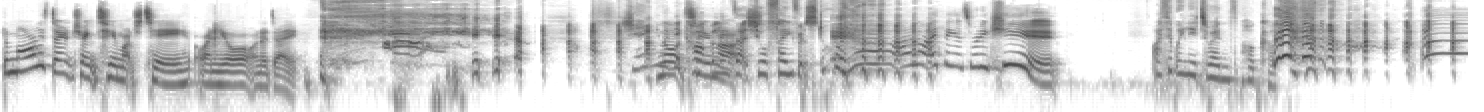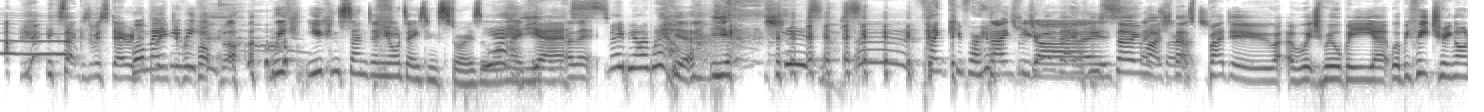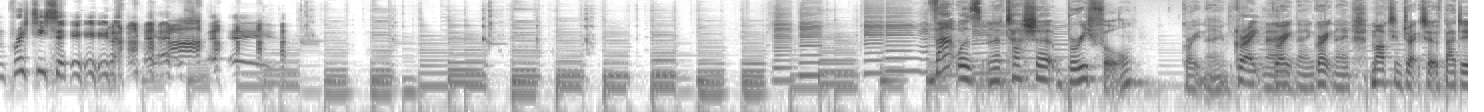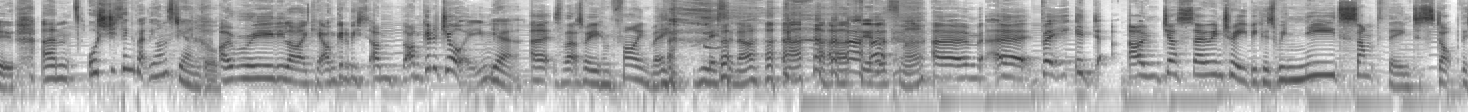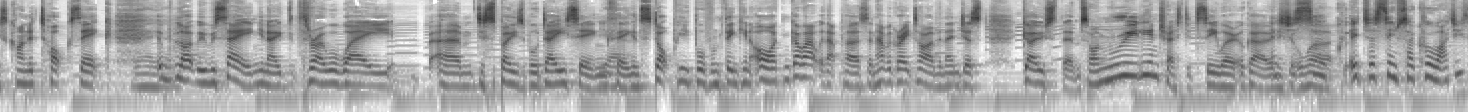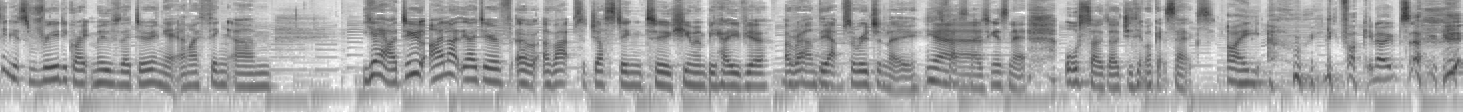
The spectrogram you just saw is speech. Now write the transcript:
the moral is don't drink too much tea when you're on a date Genuinely Not can't too believe much. that's your favourite story. yeah, I, I think it's really cute I think we need to end the podcast. Is that because we're staring Well, at three maybe we different can- we you can send in your dating stories and we'll make it Yes. are they- Maybe I will. yeah Yeah. Jesus. Thank you very much. Thank for you, guys. Thank you so Thanks much. so That's much. Badoo, uh, which we'll be uh, we'll be featuring on pretty soon. That was Natasha Briefel. Great name. Great name. Great name. Great name. Marketing director of Badoo. Um, what did you think about the honesty angle? I really like it. I'm going to be. I'm. I'm going to join. Yeah. Uh, so that's where you can find me, listener. Uh, dear listener. Um, uh, but it, I'm just so intrigued because we need something to stop this kind of toxic, like we were saying, you know, throw away. Um, disposable dating Yeah. thing and stop people from thinking, oh, I can go out with that person, have a great time, and then just ghost them. So I'm really interested to see where it'll go and It's if it'll so, work. it just seems so cool. I do think it's a really great move they're doing it, and I think, um, yeah, I do. I like the idea of, of, of apps adjusting to human behaviour around the apps originally. It's fascinating, isn't it? Also, though, do you think we'll get sex? I really fucking hope so.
